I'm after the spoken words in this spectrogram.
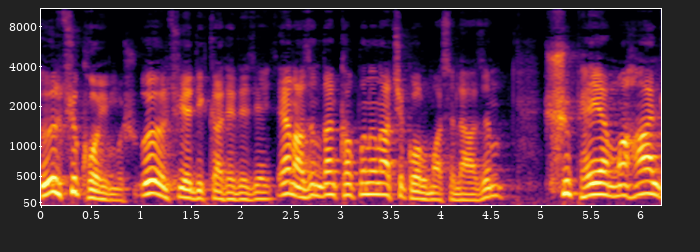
ölçü koymuş. O ölçüye dikkat edeceğiz. En azından kapının açık olması lazım. Şüpheye mahal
